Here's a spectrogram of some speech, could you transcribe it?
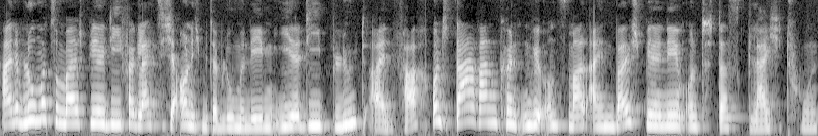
Eine Blume zum Beispiel, die vergleicht sich ja auch nicht mit der Blume neben ihr, die blüht einfach. Und daran könnten wir uns mal ein Beispiel nehmen und das Gleiche tun.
